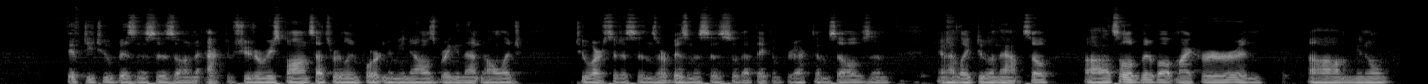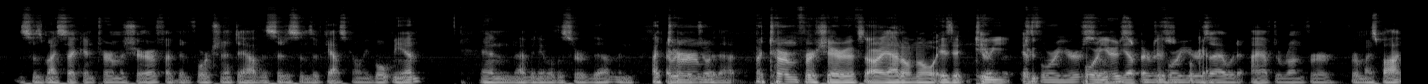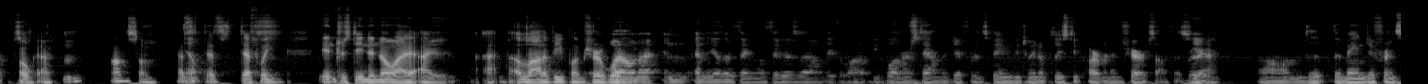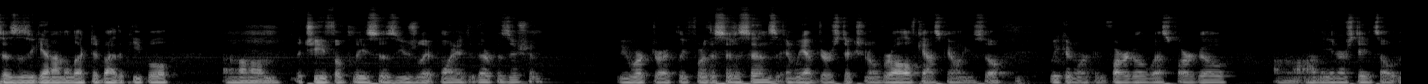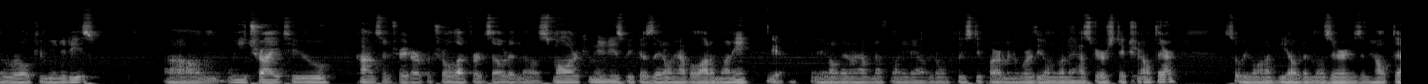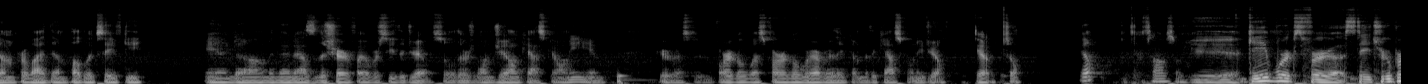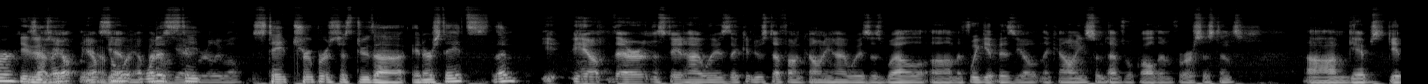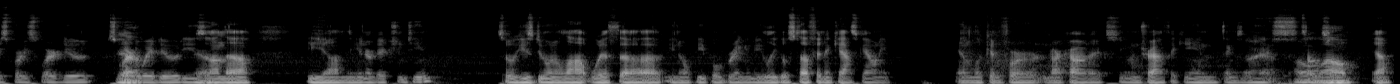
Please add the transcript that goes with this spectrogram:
52 businesses on active shooter response. That's really important to me now is bringing that knowledge to our citizens, our businesses, so that they can protect themselves. And, and I like doing that. So uh, that's a little bit about my career. And, um, you know, this is my second term as sheriff. I've been fortunate to have the citizens of Cass County vote me in. And I've been able to serve them, and A I really enjoy that. a term for sheriff. Sorry, I don't know. Is it two? Yeah, it's two- four years. four so, years? Yep, every Just- four years okay. I would I have to run for for my spot. So, okay, Mhm. awesome. That's Yep. that's definitely interesting to know. I, I, a lot of people, I'm sure, would. Well, and, I, and and the other thing with it is, I don't think a lot of people understand the difference maybe between a police department and sheriff's office. yeah, Um, the the main difference is, is again, I'm elected by the people. Um, the chief of police is usually appointed to their position. We work directly for the citizens, and we have jurisdiction over all of Cass County. So we can work in Fargo, West Fargo, uh, on the interstates, out in the rural communities. Um, we try to concentrate our patrol efforts out in the smaller communities because they don't have a lot of money. Yeah. You know, they don't have enough money to have their own police department. We're the only one that has jurisdiction out there. So we want to be out in those areas and help them, provide them public safety. And um, and then as the sheriff, I oversee the jail. So there's one jail in Cass County, and if you're arrested in Fargo, West Fargo, wherever, they come to the Cass County jail. Yeah. So, yep. that's awesome. Yeah, yeah. Gabe works for a state trooper. He's Is a- that right? Yep. Yep. So yep, what- yep, what I is know Gabe state- really well? State troopers just do the interstates then? Y- Yep, they're in the state highways. They can do stuff on county highways as well. Um, if we get busy out in the county, sometimes we'll call them for assistance. Um, Gabe's Gabe's pretty square dude, squared Yeah. away dude. He's Yeah. on the he on the interdiction team, so he's doing a lot with uh, you know people bringing illegal stuff into Cass County and looking for narcotics, human trafficking, things like Nice. that. Oh awesome. wow. Yeah,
